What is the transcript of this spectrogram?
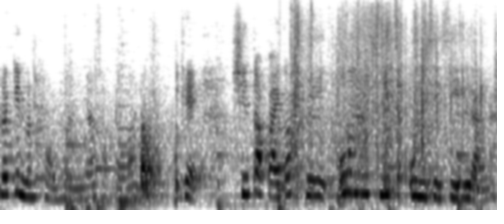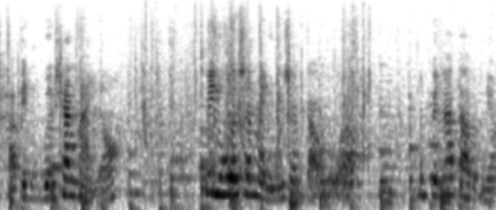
แล้วกลิ่นมันหอมเหมือนยาสระผมบ้านเรา เคชิ้นต่อไปก็คืออุ่นนิจะอุ่นสีสีเหลืองนะคะ เป็นเวอร์ชั่นใหม่เนาะไม่รู้เวอร์ชันใหม่หรือเวอร์ชันเก่าแต่ว่า มันเป็นหน้าตาแบบเนี้ย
